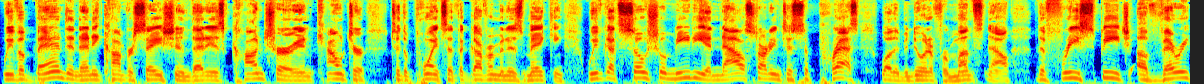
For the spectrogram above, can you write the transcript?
We've abandoned any conversation that is contrary and counter to the points that the government is making. We've got social media now starting to suppress, well, they've been doing it for months now, the free speech of very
